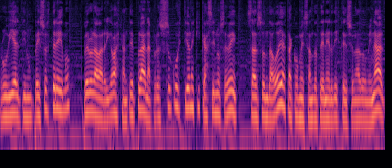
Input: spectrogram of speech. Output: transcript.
Rubiel tiene un peso extremo, pero la barriga bastante plana. Pero esas son cuestiones que casi no se ven. Sansón Dao ya está comenzando a tener distensión abdominal.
